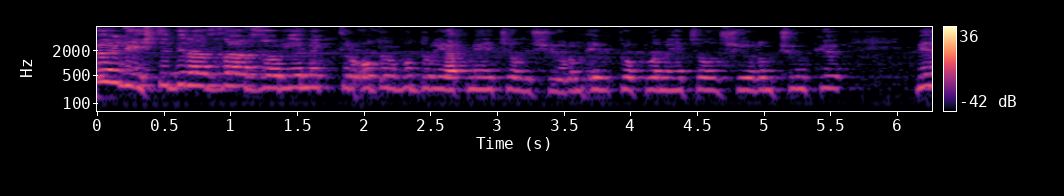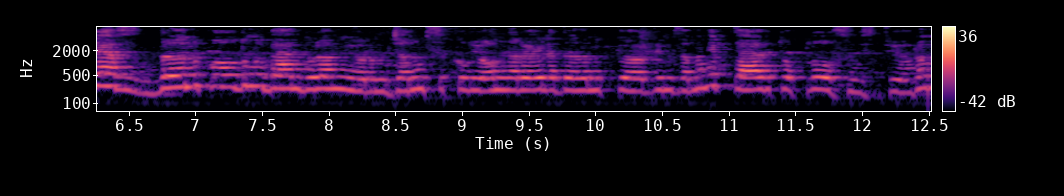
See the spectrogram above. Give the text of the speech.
Böyle işte biraz zar zor yemektir, odur budur yapmaya çalışıyorum. Evi toplamaya çalışıyorum. Çünkü biraz dağınık oldu mu ben duramıyorum. Canım sıkılıyor. Onları öyle dağınık gördüğüm zaman hep değerli toplu olsun istiyorum.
